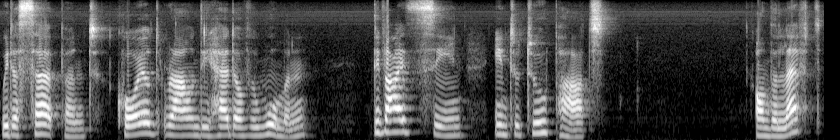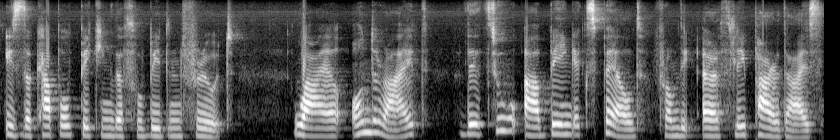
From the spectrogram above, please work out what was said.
with a serpent coiled round the head of the woman, divides the scene into two parts. On the left is the couple picking the forbidden fruit, while on the right the two are being expelled from the earthly paradise.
